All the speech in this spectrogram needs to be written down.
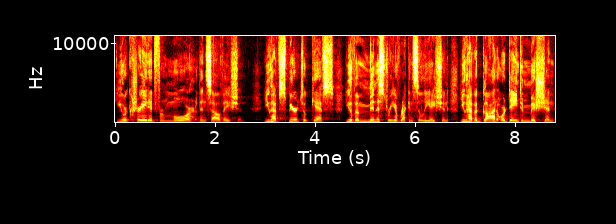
you were created for more than salvation. You have spiritual gifts. You have a ministry of reconciliation. You have a God ordained mission.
